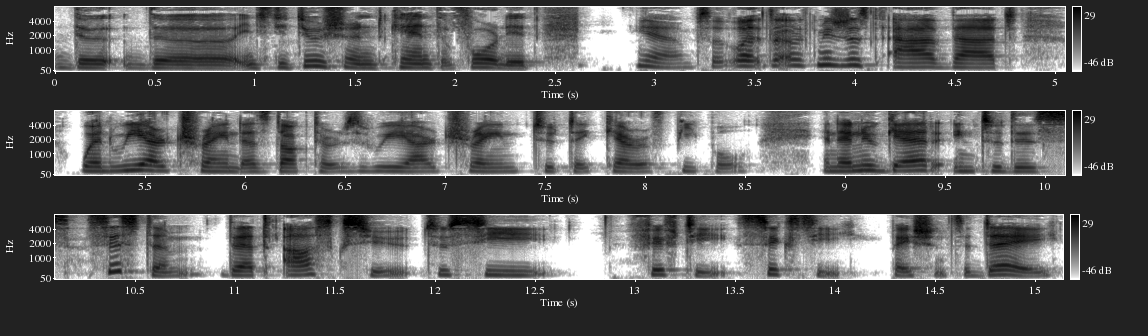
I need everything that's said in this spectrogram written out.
the the institution can't afford it. Yeah. So let, let me just add that when we are trained as doctors, we are trained to take care of people, and then you get into this system that asks you to see 50, 60 patients a day,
